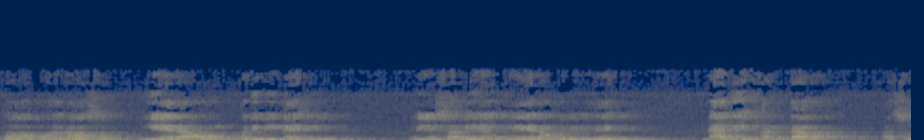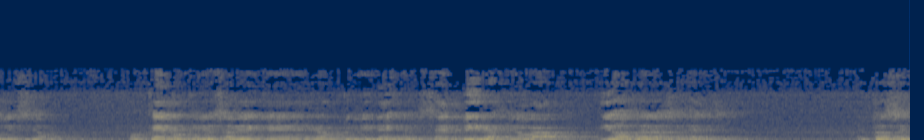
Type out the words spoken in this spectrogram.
todopoderoso, y era un privilegio. Ellos sabían que era un privilegio. Nadie faltaba a su misión. ¿Por qué? Porque ellos sabían que era un privilegio servir a Jehová, Dios de los ejércitos. Entonces,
